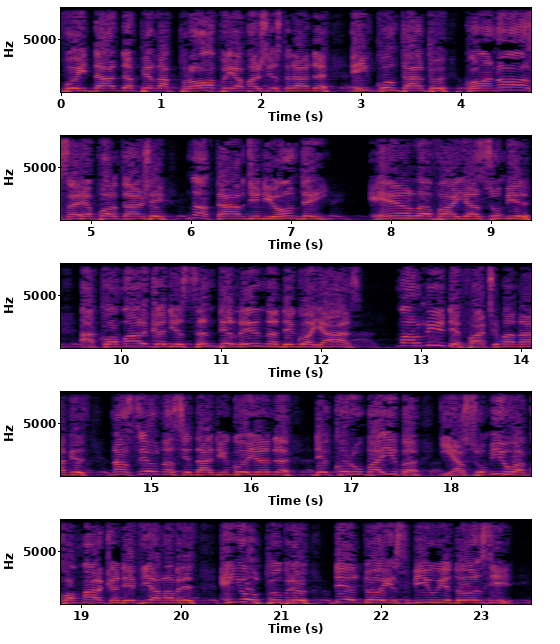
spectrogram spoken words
foi dada pela própria magistrada em contato com a nossa reportagem na tarde de ontem. Ela vai assumir a comarca de Santa Helena de Goiás. Marli de Fátima Naves nasceu na cidade goiana de Corumbaíba e assumiu a comarca de Vianópolis em outubro de 2012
